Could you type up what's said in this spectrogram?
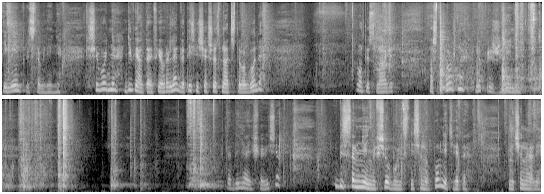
Имеем представление. Сегодня 9 февраля 2016 года. Вот и лагерь. Осторожно, напряжение. Кабеля еще висят. Без сомнений, все будет снесено. Помните, это начинали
